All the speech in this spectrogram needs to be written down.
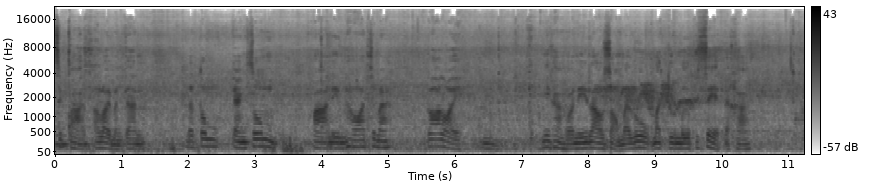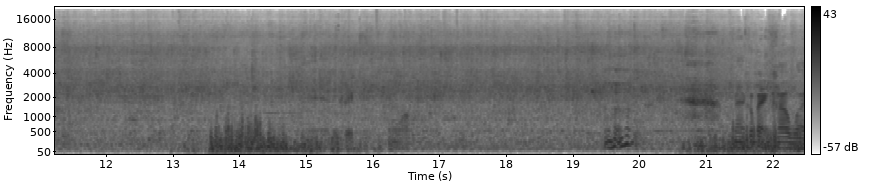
50 บาท อร่อยเหมือนกัน แล้วต้มแกงส้มปลานิลทอดใช่ไหมก็อร่อยอมนี่ค่ะ วันนี้เราสองแม่ลูกมากินมื้อพิเศษนะคะนี่เด็กๆหัว แม่ก็แบ่งข้าวไว้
